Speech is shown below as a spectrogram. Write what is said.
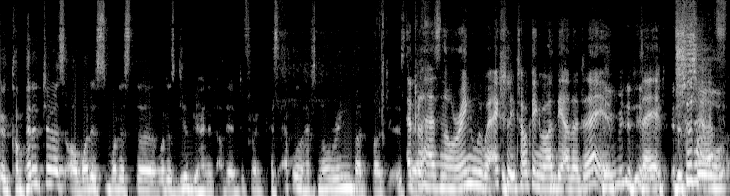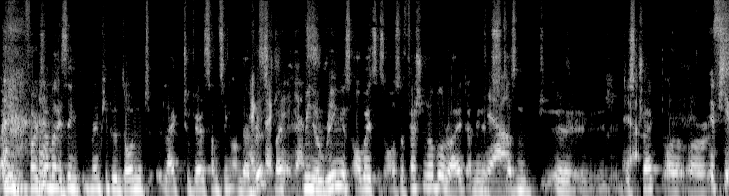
uh, competitors, or what is what is the what is deal behind it? Are there different? As Apple has no ring, but but Apple there, has no ring. We were actually it, talking about the other day. It, it, it is so. Have. I mean, for example, I think many people don't like to wear something on their exactly, wrist, right? Yes. I mean, a ring is always is also fashionable, right? I mean, it yeah. doesn't uh, distract yeah. or, or. If you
